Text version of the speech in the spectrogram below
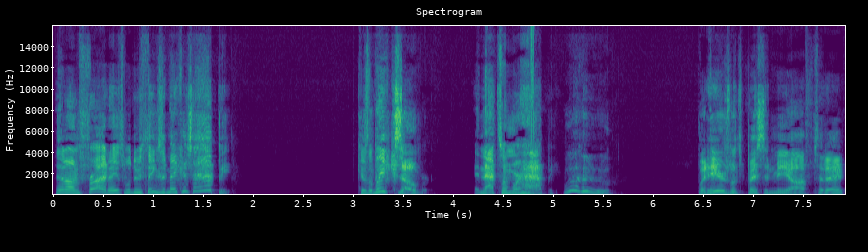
Then on Fridays, we'll do things that make us happy. Because the week's over. And that's when we're happy. Woohoo! But here's what's pissing me off today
